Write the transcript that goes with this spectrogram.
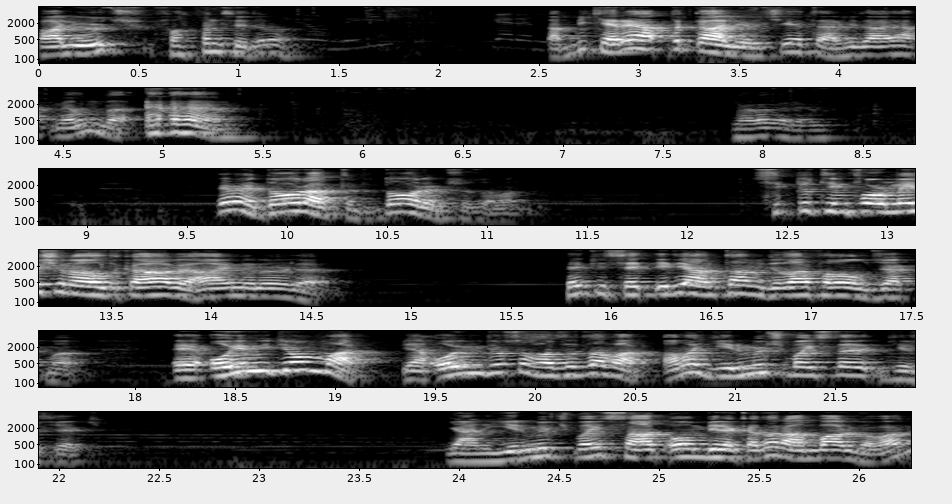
Galio 3 falan şey değil mi? Ya bir kere yaptık Galio 3 yeter bir daha yapmayalım da. Nara verelim. Değil mi? Doğru hatırladım. Doğruymuş o zaman. Secret information aldık abi. Aynen öyle. Peki set 7 anlatan videolar falan olacak mı? E, oyun videom var. Yani oyun videosu hazırda var. Ama 23 Mayıs'ta girecek. Yani 23 Mayıs saat 11'e kadar ambargo var.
